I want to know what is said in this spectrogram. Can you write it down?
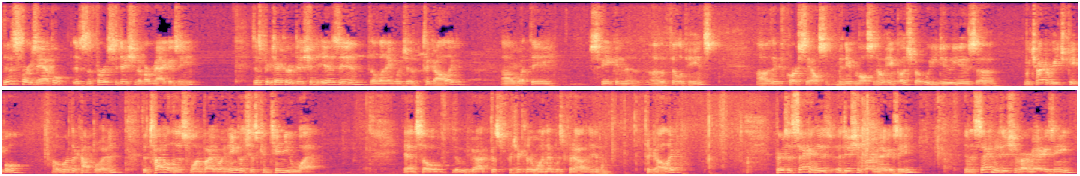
this, for example, is the first edition of our magazine. This particular edition is in the language of Tagalog, uh, what they speak in the, uh, the Philippines. Uh, they, of course, they also many of them also know English, but we do use uh, we try to reach people uh, where they're comfortable in. The title of this one, by the way, in English is "Continue What," and so we've got this particular one that was put out in Tagalog. Here's the second edition of our magazine. In the second edition of our magazine,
